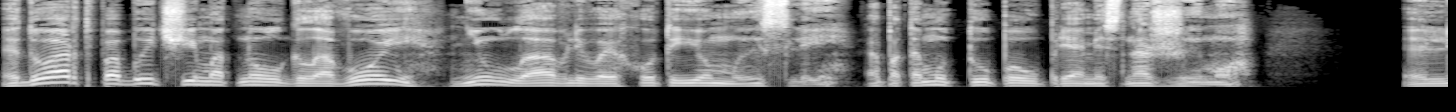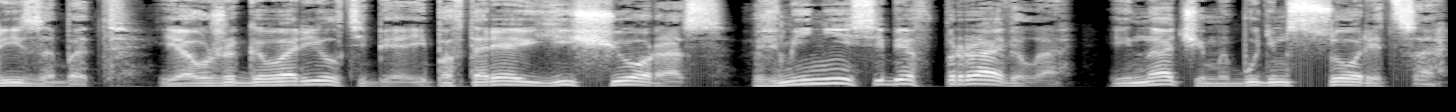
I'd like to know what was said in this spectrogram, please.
Эдуард по бычьи мотнул головой, не улавливая ход ее мыслей, а потому тупо упрямясь нажиму. «Элизабет, я уже говорил тебе и повторяю еще раз. Вмени себе в правила, иначе мы будем ссориться.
